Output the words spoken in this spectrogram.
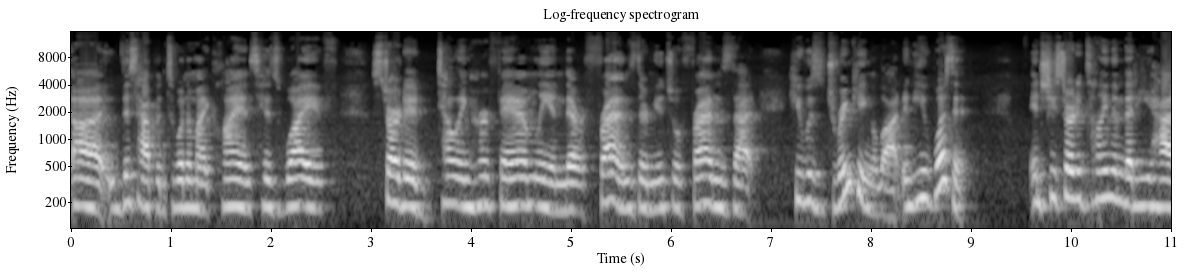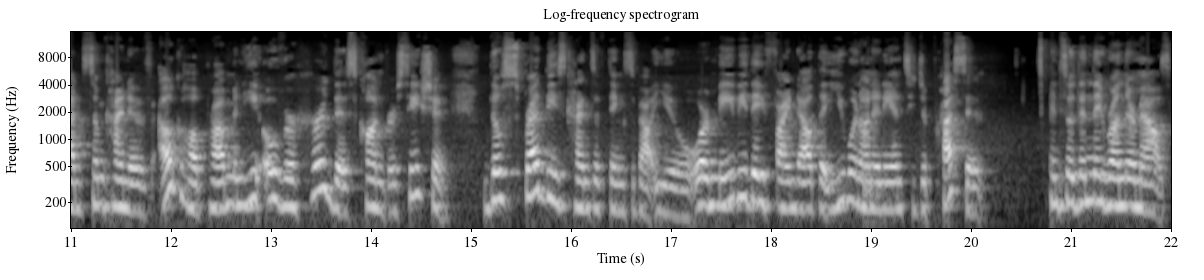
uh, this happened to one of my clients. His wife started telling her family and their friends, their mutual friends, that he was drinking a lot, and he wasn't. And she started telling them that he had some kind of alcohol problem, and he overheard this conversation. They'll spread these kinds of things about you, or maybe they find out that you went on an antidepressant and so then they run their mouths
